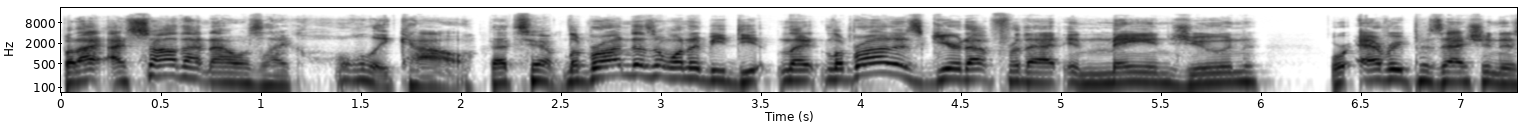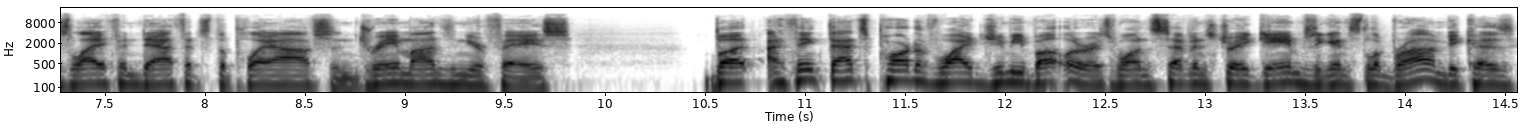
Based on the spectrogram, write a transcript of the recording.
But I, I saw that and I was like, holy cow. That's him. LeBron doesn't want to be de- like LeBron is geared up for that in May and June, where every possession is life and death. It's the playoffs and Draymond's in your face. But I think that's part of why Jimmy Butler has won seven straight games against LeBron because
